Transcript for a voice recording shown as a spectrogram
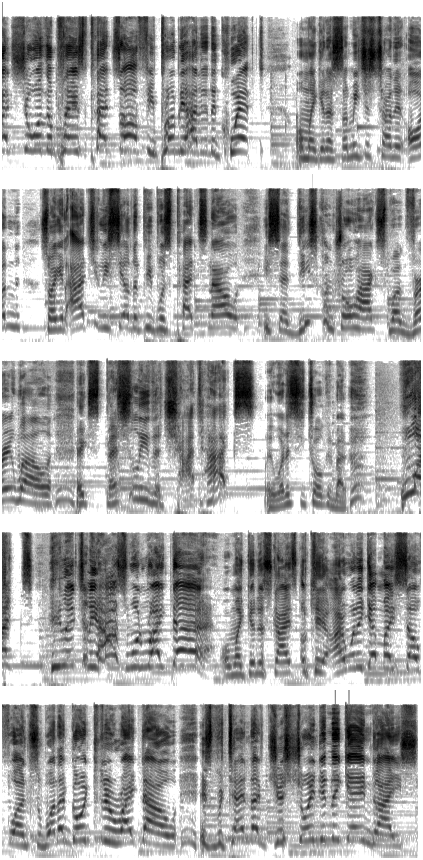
had show other players' pets off. He probably had it equipped. Oh my goodness. Let me just turn it on so I can actually see other people's pets now. He said, these control hacks work very well, especially the chat hacks. Wait, what is he talking about? What? He literally has one right there. Oh my goodness, guys. Okay, I want to get myself one. So what I'm going to do right now is pretend I've just joined in the game, guys.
